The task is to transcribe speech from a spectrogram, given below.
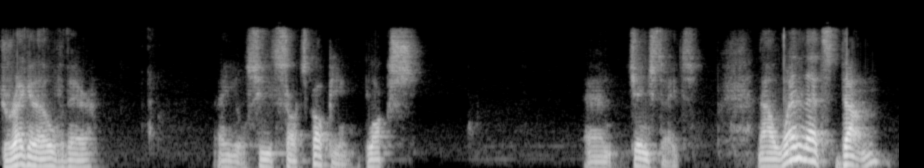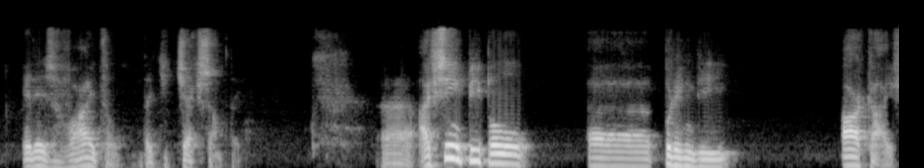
drag it over there, and you'll see it starts copying blocks and chain states. Now, when that's done, it is vital that you check something. Uh, I've seen people uh, putting the archive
